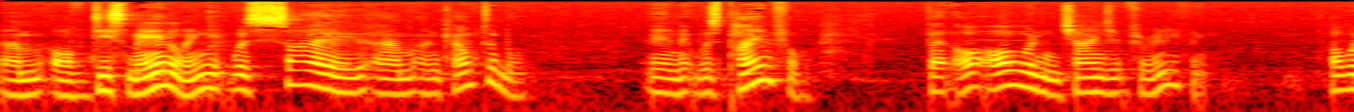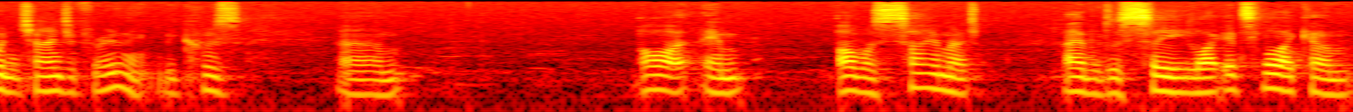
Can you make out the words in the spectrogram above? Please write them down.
um, of dismantling, it was so um, uncomfortable and it was painful. But I, I, wouldn't change it for anything. I wouldn't change it for anything because um, I am. I was so much able to see, like it's like um,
